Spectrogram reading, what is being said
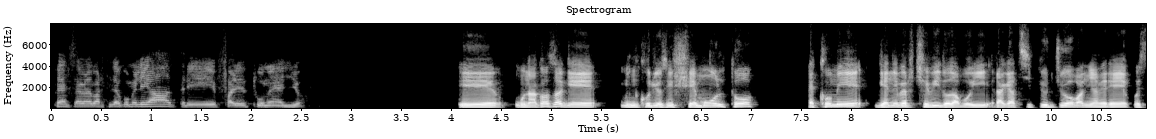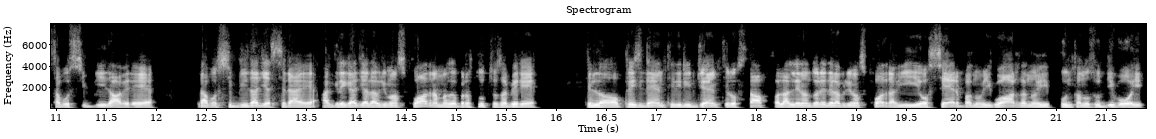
pensa a una partita come le altre e fai del tuo meglio. E una cosa che mi incuriosisce molto è come viene percepito da voi ragazzi più giovani avere questa possibilità, avere la possibilità di essere aggregati alla prima squadra, ma soprattutto sapere il presidente, i dirigenti, lo staff, l'allenatore della prima squadra vi osservano, vi guardano e puntano su di voi.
